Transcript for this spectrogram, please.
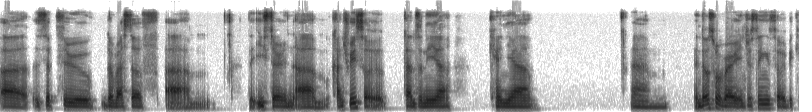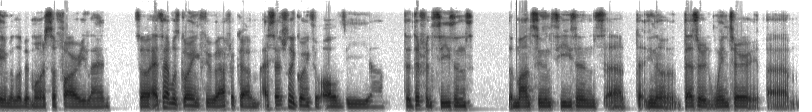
uh, zipped through the rest of um, the eastern um, countries, so Tanzania, Kenya. Um, and those were very interesting. So it became a little bit more safari land. So as I was going through Africa, I'm essentially going through all the um, the different seasons, the monsoon seasons, uh, you know, desert, winter, um,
